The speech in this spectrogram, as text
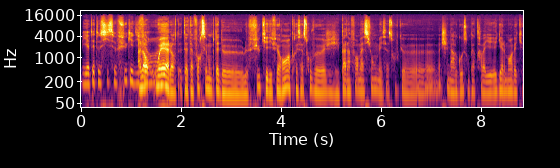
mais il y a peut-être aussi ce fût qui est différent. Alors ouais, alors tu as, forcément peut-être le, fût qui est différent. Après ça se trouve, j'ai pas l'information, mais ça se trouve que bah, chez Margot, son père travaillait également avec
